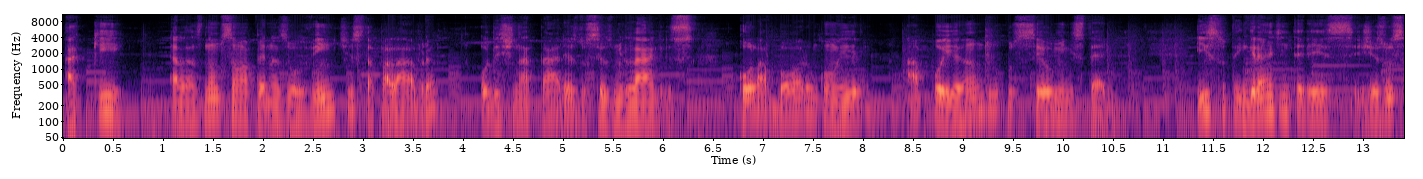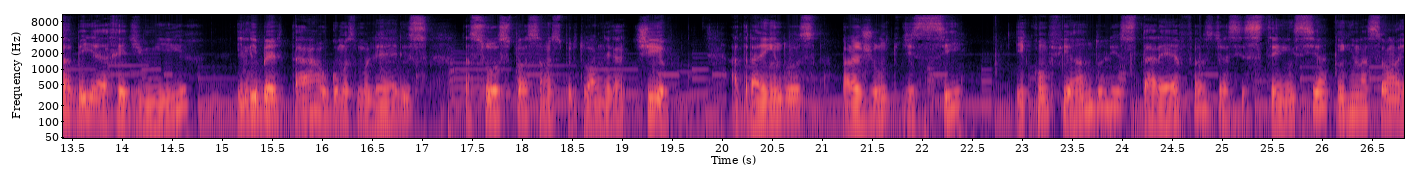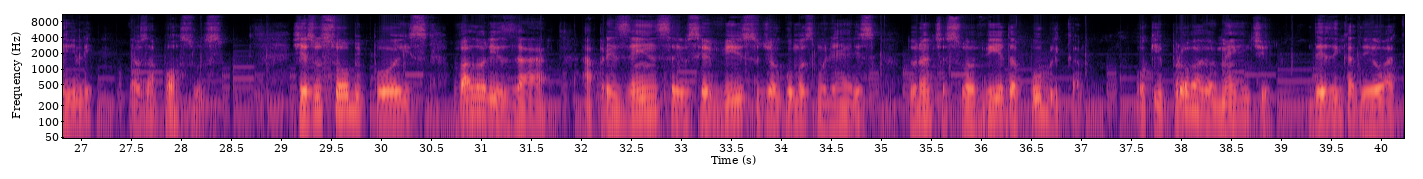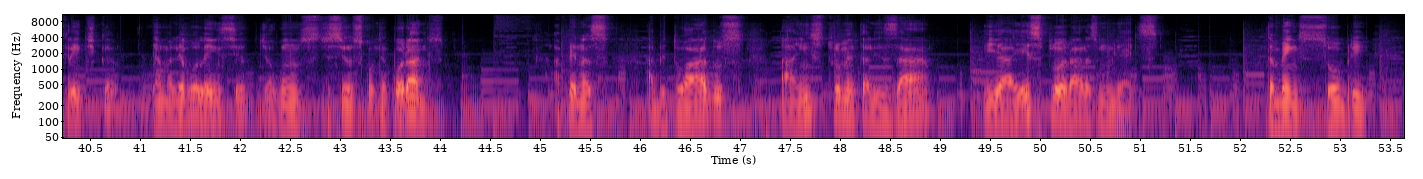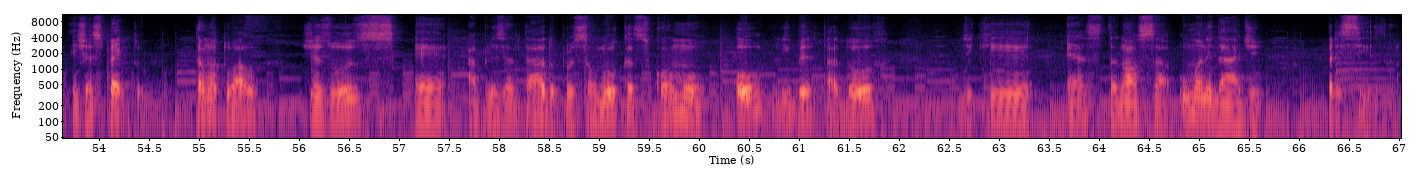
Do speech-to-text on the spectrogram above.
Aqui elas não são apenas ouvintes da palavra ou destinatárias dos seus milagres, colaboram com ele, apoiando o seu ministério. Isso tem grande interesse. Jesus sabia redimir e libertar algumas mulheres da sua situação espiritual negativa, atraindo-as para junto de si e confiando-lhes tarefas de assistência em relação a ele e aos apóstolos. Jesus soube, pois, valorizar a presença e o serviço de algumas mulheres durante a sua vida pública, o que provavelmente desencadeou a crítica e a malevolência de alguns de seus contemporâneos, apenas habituados a instrumentalizar e a explorar as mulheres. Também sobre este aspecto tão atual, Jesus é apresentado por São Lucas como o libertador de que esta nossa humanidade precisa.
